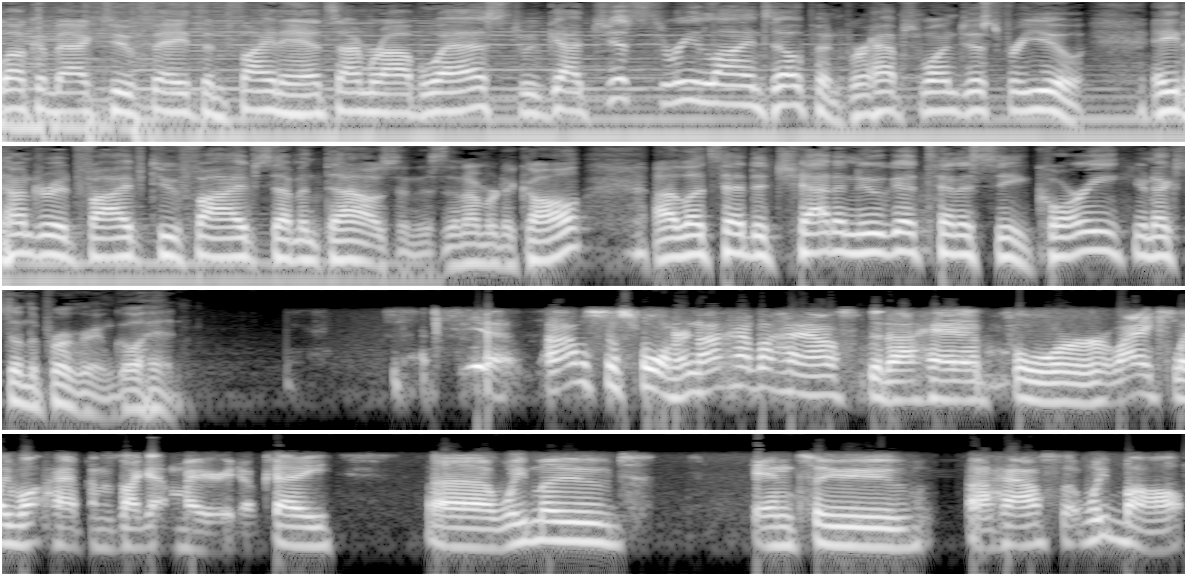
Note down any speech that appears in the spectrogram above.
Welcome back to Faith and Finance. I'm Rob West. We've got just three lines open, perhaps one just for you. 800 525 7000 is the number to call. Uh, let's head to Chattanooga, Tennessee. Corey, you're next on the program. Go ahead. Yeah, I was just wondering. I have a house that I had for, well, actually, what happened is I got married, okay? Uh, we moved into a house that we bought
